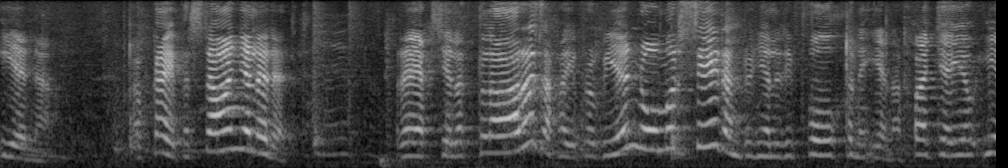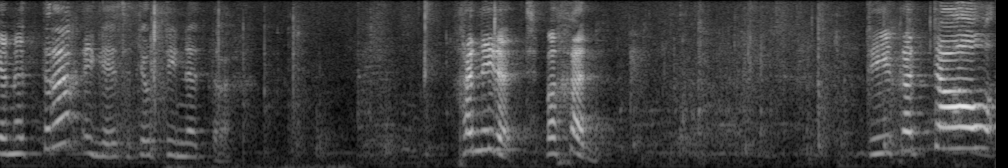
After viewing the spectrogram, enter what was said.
ene. OK, verstaan julle dit? Reg, as julle klaar is, dan gaan jy probeer 'n nommer sê, dan doen julle die volgende een. Dan vat jy jou ene terug en jy sit jou tiene terug. Geniet dit. Begin. Die getal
